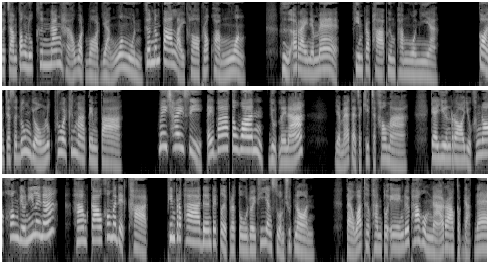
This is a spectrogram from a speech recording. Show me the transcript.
อจำต้องลุกขึ้นนั่งหาวอดวอดอย่างง่วงงุนจนน้ำตาไหลคลอเพราะความง่วง หืออะไรเนี่ยแม่ พิมประพาพึมพำงัวเงีย ก่อนจะสะดุ้งโยงลุกพรวดขึ้นมาเต็มตา ไม่ใช่สิ ไอ้บ้าตะวัน หยุดเลยนะ อย่าแม้แต่จะคิดจะเข้ามา แกยืนรออยู่ข้างนอกห้องเดี๋ยวนี้เลยนะ ห้ามก้าวเข้ามาเด็ดขาด พิมประพาเดินไปเปิดประตูโดยที่ยังสวมชุดนอน แต่ว่าเธอพันตัวเองด้วยผ้าห่มหนาราวกับดักแด้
